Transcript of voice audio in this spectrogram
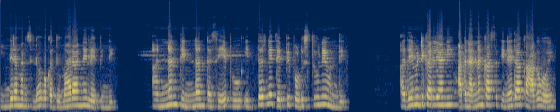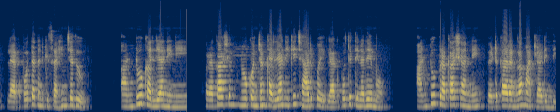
ఇందిర మనసులో ఒక దుమారాన్నే లేపింది. అన్నం తిన్నంతసేపు ఇద్దరిని తెప్పి పొడుస్తూనే ఉంది. అదేమిటి కళ్యాణి అతని అన్నం కాస్త తినేదాకా ఆగబోయ్ లేకపోతే అతనికి సహించదు అంటూ కళ్యాణిని ప్రకాశం నువ్వు కొంచెం కళ్యాణికి చారిపోయి లేకపోతే తినదేమో అంటూ ప్రకాశాన్ని వెటకారంగా మాట్లాడింది.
